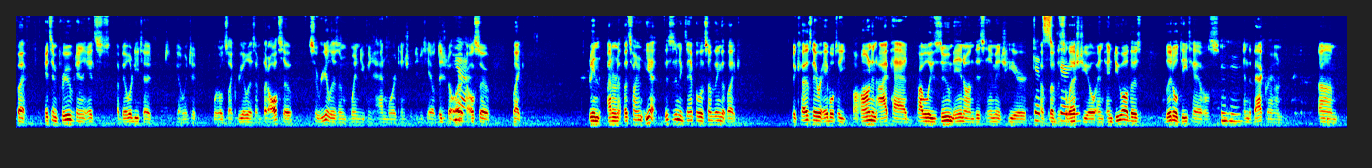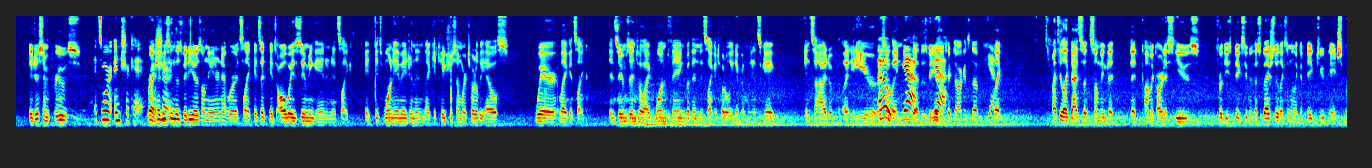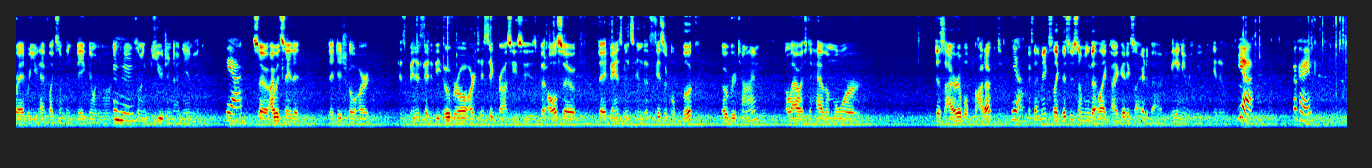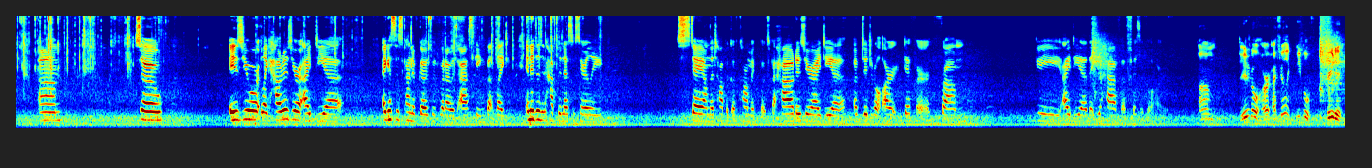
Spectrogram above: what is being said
but it's improved in its ability to, to go into worlds like realism, but also surrealism when you can add more attention to detail. Digital Yeah. art also, like, in I don't know. Let's find. Yeah, this is an example of something that like. Because they were able to on an iPad probably zoom in on this image here of, Gets of the very- celestial and, and do all those little details Mhm. in the background, um, it just improves. It's more intricate. Right? Have you seen those videos on the internet where it's like it's a, it's always zooming in and it's like it, it's one image and then like it takes you somewhere totally else, where like it's like it zooms into like one thing but then it's like a totally different landscape inside of an ear or Oh, something. yeah, those videos yeah. on TikTok and stuff. Yeah. Like, I feel like that's something that that comic artists use for these big sequences, especially like something like a big two-page spread where you have like something big going on, Mhm. something huge and dynamic. Yeah. So I would say that the digital art has benefited the overall artistic processes, but also the advancements in the physical book over time allow us to have a more desirable product. Yeah. If that makes like this is something that like I get excited about getting every week, you know. Yeah. Okay. Um. So, is your like how does your idea? I guess this kind of goes with what I was asking, but like, and it doesn't have to necessarily stay on the topic of comic books. But how does your idea of digital art differ from the idea that you have of physical art? Um, digital art. I feel like people treat it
